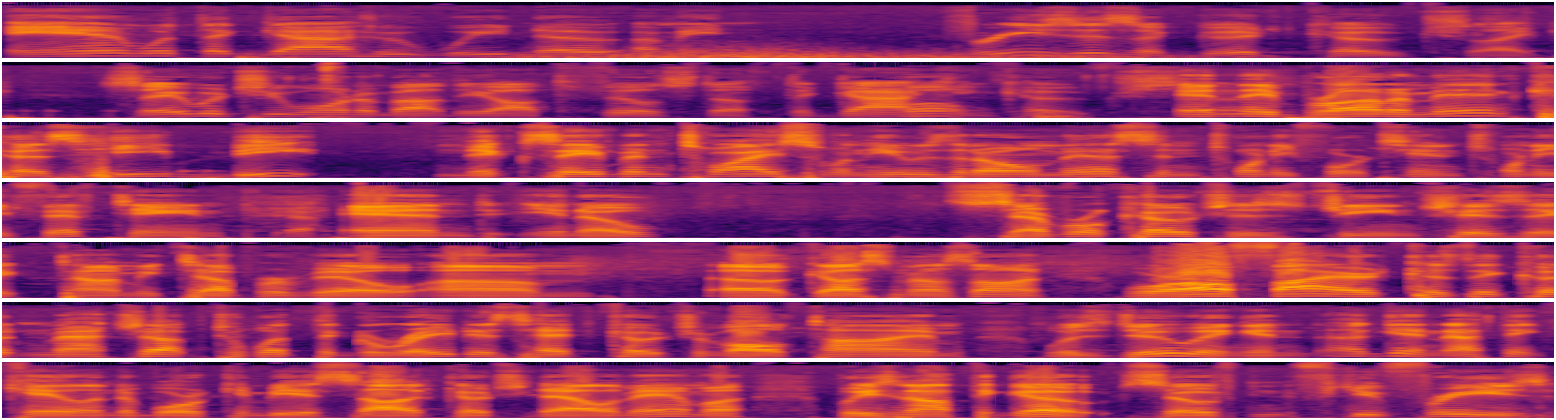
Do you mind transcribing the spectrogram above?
and with a guy who we know, I mean, Freeze is a good coach. Like, say what you want about the off the field stuff, the guy well, can coach. So. And they brought him in because he beat Nick Saban twice when he was at Ole Miss in 2014 and 2015. Yeah. And, you know, several coaches, Gene Chizik, Tommy Tuberville, um, uh, Gus Malzahn, were all fired because they couldn't match up to what the greatest head coach of all time was doing. And again, I think Kalen DeBoer can be a solid coach at Alabama, but he's not the GOAT. So Hugh Freeze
